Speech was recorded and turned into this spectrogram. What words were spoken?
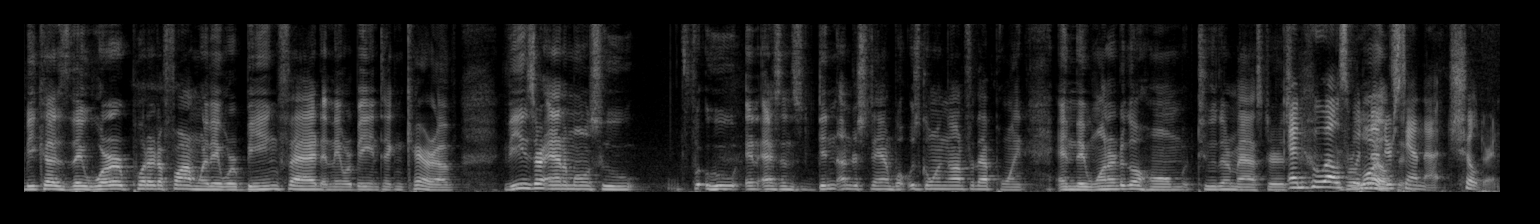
because they were put at a farm where they were being fed and they were being taken care of. These are animals who who in essence didn't understand what was going on for that point, and they wanted to go home to their masters. And who else wouldn't loyalty. understand that? Children.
